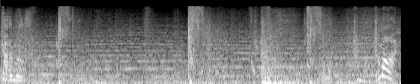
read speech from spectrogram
Gotta move. Come on,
